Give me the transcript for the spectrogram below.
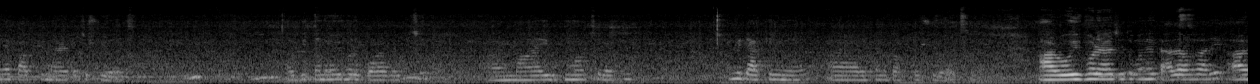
আর পাপি মায়ের কাছে শুয়ে আছে। আর ওই ঘরে পড়া করছে। আর মা এই ঘুমাচ্ছে দেখো। আমি ডাকিনি আর এখানে পাপ্পা শুয়ে আছে। আর ওই ঘরে আছে তোমাদের দাদা ভাই আর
